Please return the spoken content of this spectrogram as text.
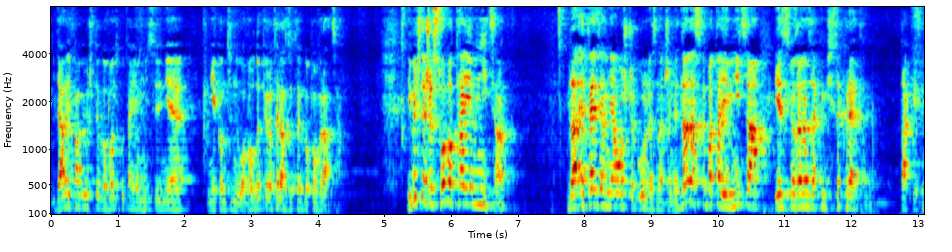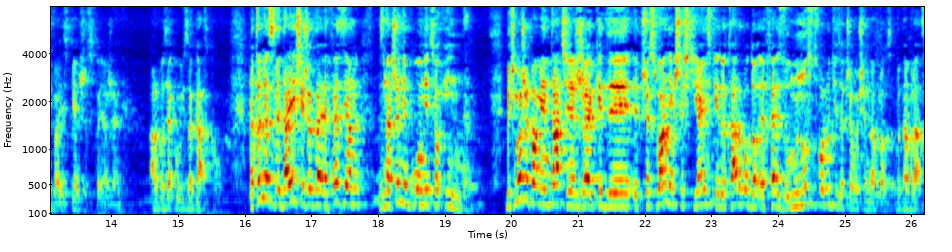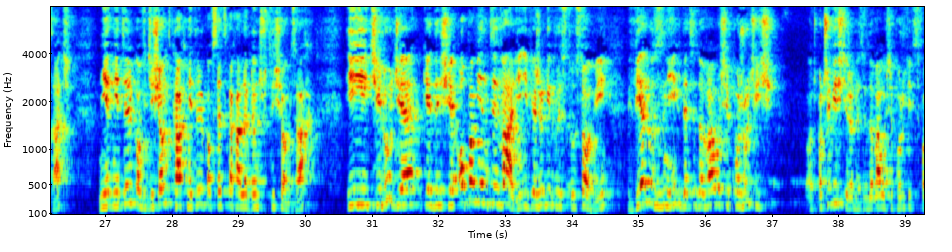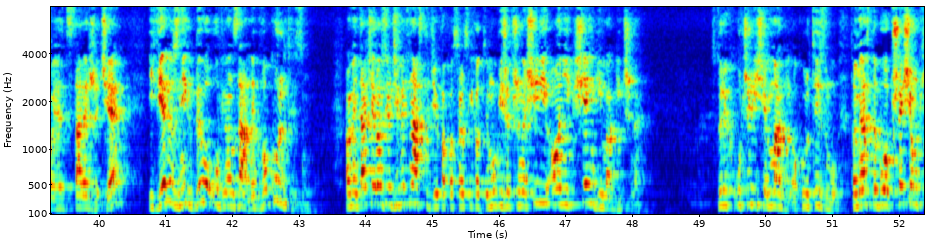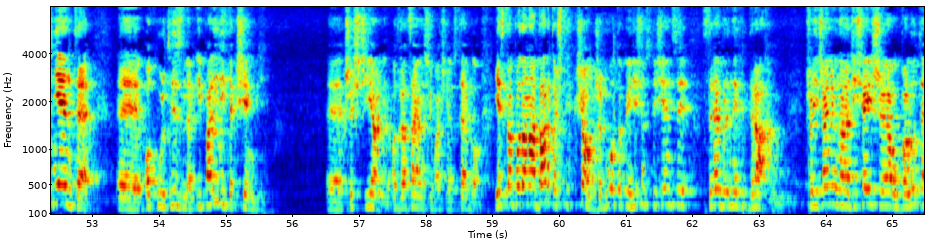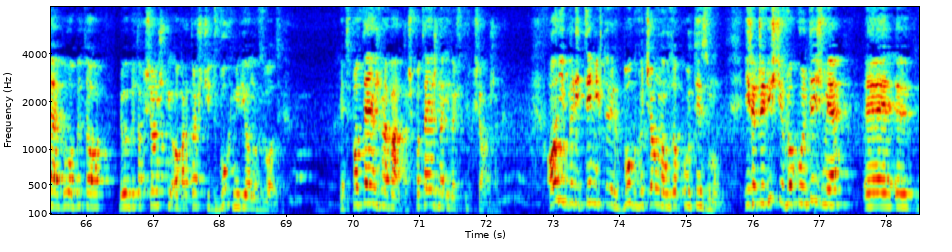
I dalej Paweł już tego wątku tajemnicy nie, nie kontynuował, dopiero teraz do tego powraca. I myślę, że słowo tajemnica dla Efezjan miało szczególne znaczenie. Dla nas chyba tajemnica jest związana z jakimś sekretem. Takie chyba jest pierwsze skojarzenie. Albo z jakąś zagadką. Natomiast wydaje się, że dla Efezjan znaczenie było nieco inne. Być może pamiętacie, że kiedy przesłanie chrześcijańskie dotarło do Efezu, mnóstwo ludzi zaczęło się nawracać. Nie, nie tylko w dziesiątkach, nie tylko w setkach, ale wręcz w tysiącach. I ci ludzie, kiedy się opamiętywali i wierzyli Chrystusowi, wielu z nich decydowało się porzucić, oczywiście, że decydowało się porzucić swoje stare życie, i wielu z nich było uwiązanych w okultyzm. Pamiętacie rozdział 19 dzieł apostolskich o tym mówi, że przynosili oni księgi magiczne, z których uczyli się magii, okultyzmu. To miasto było przesiąknięte e, okultyzmem i palili te księgi e, chrześcijanie, odwracając się właśnie od tego. Jest tam podana wartość tych ksiąg, że było to 50 tysięcy srebrnych drachm. W przeliczeniu na dzisiejszą walutę byłoby to, byłyby to książki o wartości 2 milionów złotych. Więc potężna wartość, potężna ilość tych książek. Oni byli tymi, których Bóg wyciągnął z okultyzmu. I rzeczywiście w okultyzmie, yy, yy,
